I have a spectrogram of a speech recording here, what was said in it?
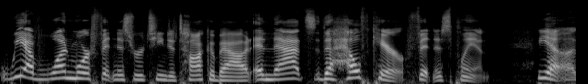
we have one more fitness routine to talk about, and that's the healthcare fitness plan. Yeah,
